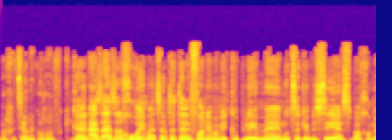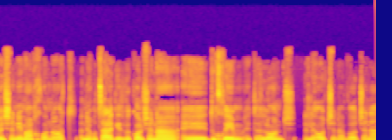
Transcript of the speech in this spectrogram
בחציון הקרוב. כן, כאילו. אז, אז אנחנו רואים בעצם את הטלפונים המתקפלים מוצגים ב-CES בחמש שנים האחרונות. אני רוצה להגיד, וכל שנה דוחים את הלונץ' לעוד שנה ועוד שנה.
